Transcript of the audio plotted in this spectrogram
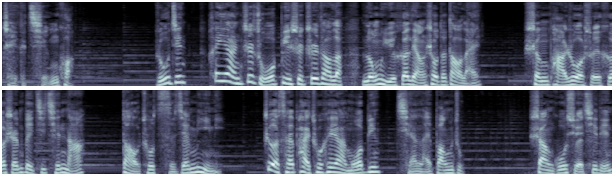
这个情况。如今黑暗之主必是知道了龙宇和两兽的到来，生怕弱水河神被其擒拿，道出此间秘密。这才派出黑暗魔兵前来帮助。上古雪麒麟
